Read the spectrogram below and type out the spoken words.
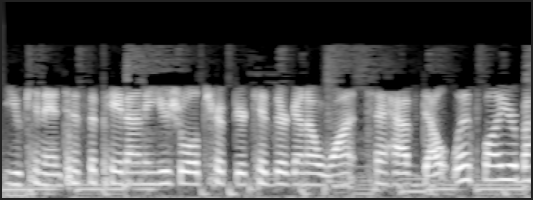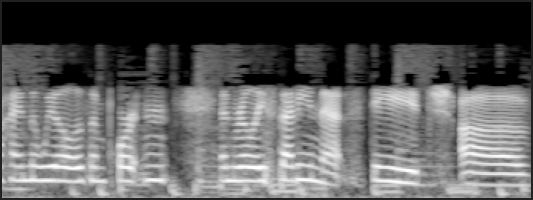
you can anticipate on a usual trip your kids are going to want to have dealt with while you're behind the wheel is important and really setting that stage of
